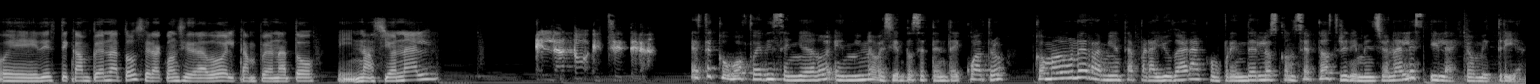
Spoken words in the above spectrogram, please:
eh, de este campeonato, será considerado el campeonato eh, nacional. El dato, etc. Este cubo fue diseñado en 1974 como una herramienta para ayudar a comprender los conceptos tridimensionales y la geometría.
